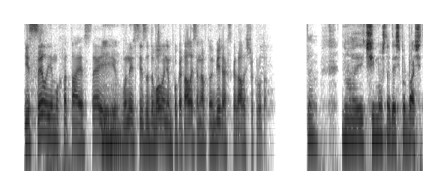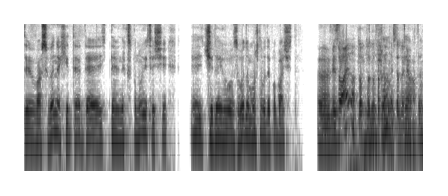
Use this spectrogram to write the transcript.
І сил йому вистачає, все. І Мгм. вони всі з задоволенням покаталися на автомобілях, сказали, що круто. Так. Ну, а чи можна десь побачити ваш винахід, де, де, де він експонується, чи, е, чи де його згодом можна буде побачити? Е, Візуально, тобто Ну, доторкнутися до так, нього. Так.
